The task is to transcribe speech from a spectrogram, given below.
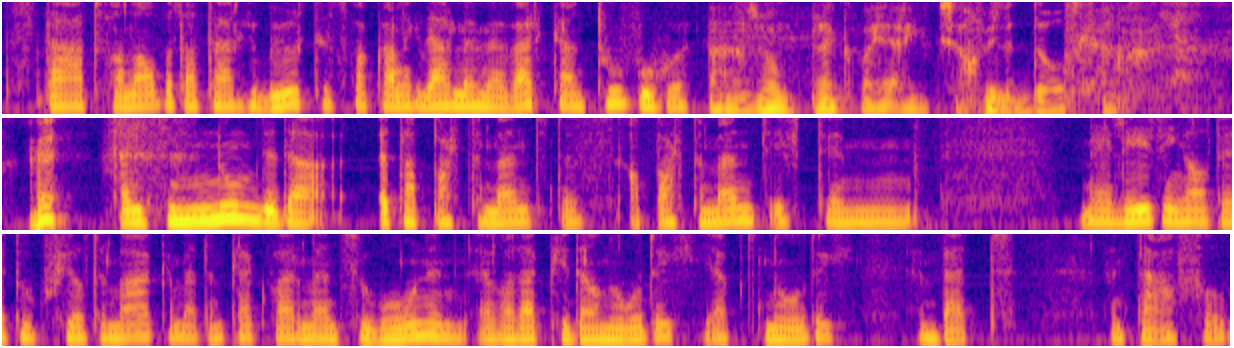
staat van al wat dat daar gebeurd is. Wat kan ik daar met mijn werk aan toevoegen? Ah, Zo'n plek waar je eigenlijk zou willen doodgaan. En ze noemde dat het appartement. Dus appartement heeft in mijn lezing altijd ook veel te maken met een plek waar mensen wonen. En wat heb je dan nodig? Je hebt nodig een bed, een tafel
